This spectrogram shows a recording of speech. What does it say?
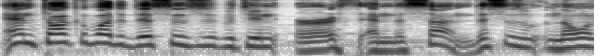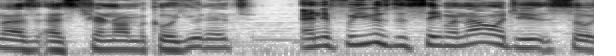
and talk about the distances between Earth and the Sun. This is known as astronomical unit. And if we use the same analogy, so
